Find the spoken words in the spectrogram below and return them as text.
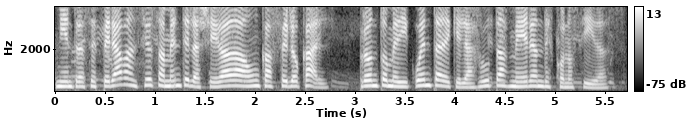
mientras esperaba ansiosamente la llegada a un café local. Pronto me di cuenta de que las rutas me eran desconocidas.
